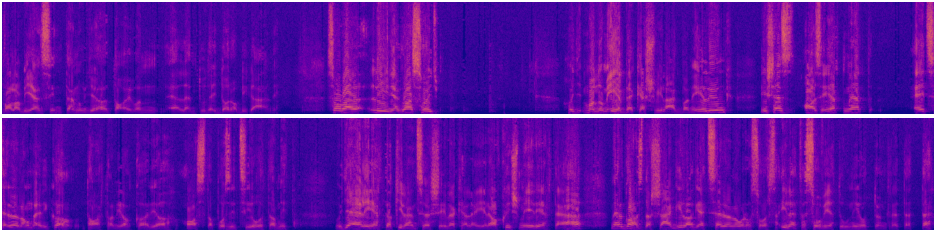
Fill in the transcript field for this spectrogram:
valamilyen szinten ugye a Tajvan ellen tud egy darabig állni szóval lényeg az hogy hogy mondom érdekes világban élünk és ez azért mert egyszerűen Amerika tartani akarja azt a pozíciót amit, ugye elérte a 90-es évek elejére, akkor is miért érte el? mert gazdaságilag egyszerűen Oroszország, illetve Szovjetuniót tönkretette.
